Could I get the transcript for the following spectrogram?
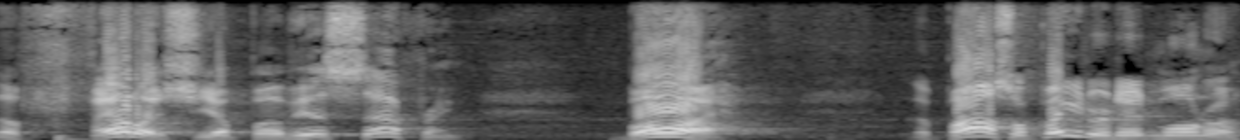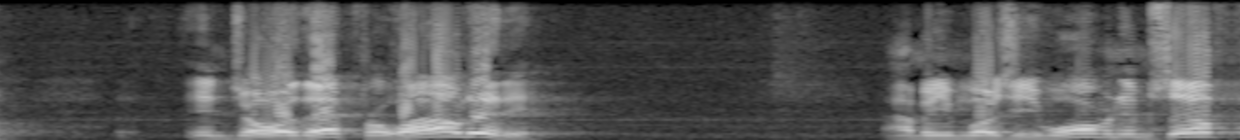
the fellowship of his suffering. Boy, the Apostle Peter didn't want to enjoy that for a while, did he? I mean, was he warming himself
